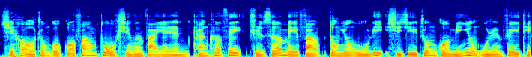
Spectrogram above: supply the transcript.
其后，中国国防部新闻发言人谭克飞指责美方动用武力袭击中国民用无人飞艇，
